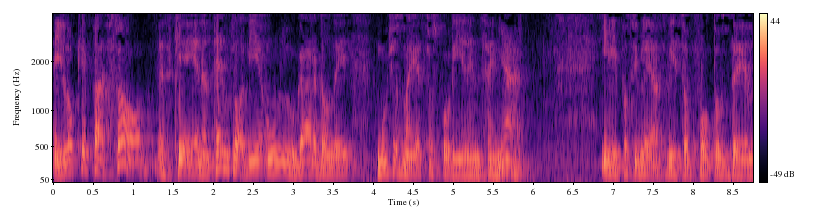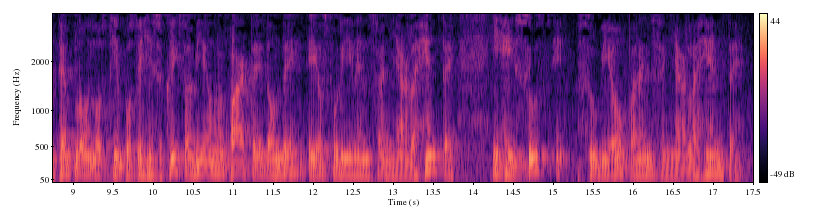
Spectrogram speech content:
Y lo que pasó es que en el templo había un lugar donde muchos maestros podían enseñar. Y posible has visto fotos del templo en los tiempos de Jesucristo. Había una parte donde ellos podían enseñar a la gente. Y Jesús subió para enseñar a la gente.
